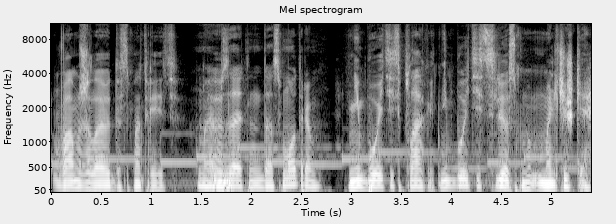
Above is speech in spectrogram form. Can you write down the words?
вам желаю досмотреть. Мы Эм. обязательно досмотрим. Не бойтесь плакать, не бойтесь слез, м- мальчишки.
